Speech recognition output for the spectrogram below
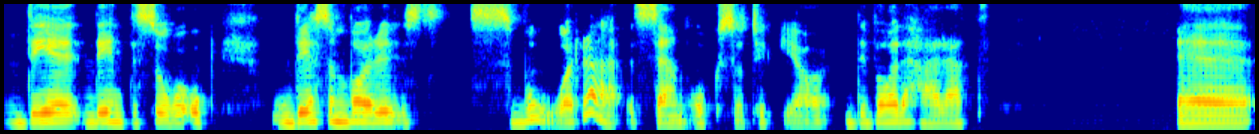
det, det är inte så. Och det som var svåra sen också tycker jag, det var det här att eh,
